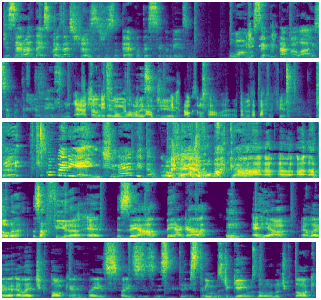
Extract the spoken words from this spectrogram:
de 0 a 10, quais as chances disso ter acontecido mesmo? Luan, você que tava lá, isso aconteceu mesmo? É, Acho que nesse ele não momento tava eu não nesse tava. dia. Nesse talk você não tava. é, Eu tava em outra quarta-feira. É. Conveniente, né, Vitor Eu, vou, Gurgel? eu vou marcar a, a, a, a dona Zafira, é Z-A-P-H-1-R-A. Ela é, ela é TikToker, faz, faz streams de games no, no TikTok.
